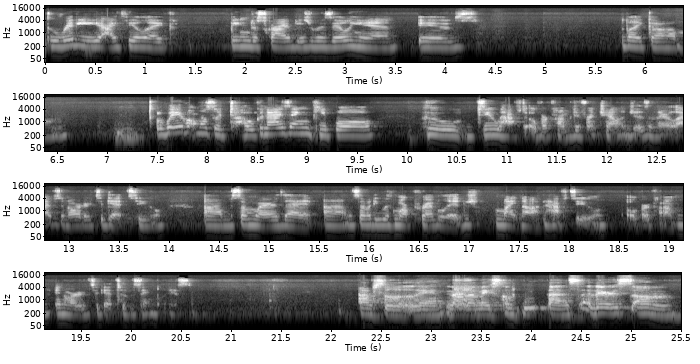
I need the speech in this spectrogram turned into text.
gritty, I feel like being described as resilient is like um, a way of almost like tokenizing people who do have to overcome different challenges in their lives in order to get to um, somewhere that um, somebody with more privilege might not have to overcome in order to get to the same place. Absolutely. No, that makes complete sense. There's um,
